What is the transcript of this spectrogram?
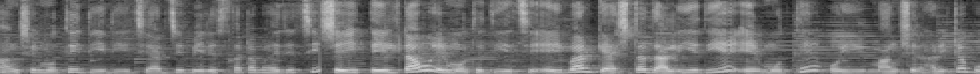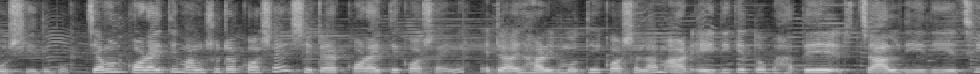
মাংসের মধ্যেই দিয়ে দিয়েছি। আর যে বেরেস্তাটা ভেজেছি, সেই তেলটাও এর মধ্যে দিয়েছি। এইবার গ্যাসটা জ্বালিয়ে দিয়ে এর মধ্যে ওই মাংসের হাঁড়িটা বসিয়ে দেবো। যেমন কড়াইতে মাংসটা কষায়, সেটা কড়াইতে কষায়নি। এটা হাঁড়ির মধ্যেই কষালাম। আর এইদিকে তো ভাতের চাল দিয়ে দিয়েছি।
